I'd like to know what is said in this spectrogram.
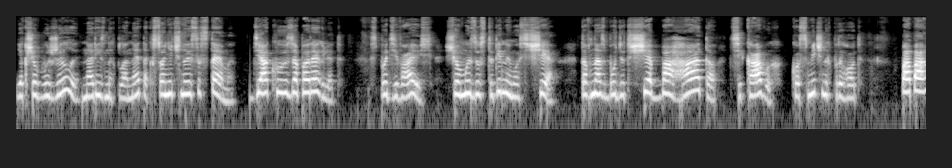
якщо б ви жили на різних планетах сонячної системи. Дякую за перегляд. Сподіваюсь, що ми зустрінемось ще, та в нас буде ще багато цікавих космічних пригод. Па-па!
